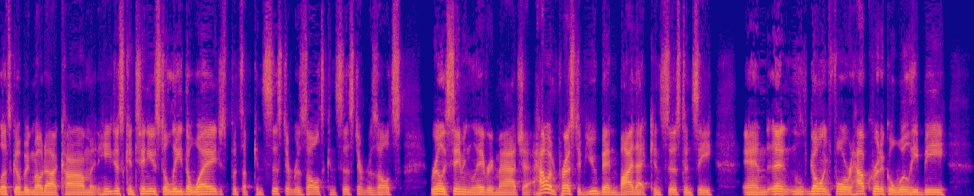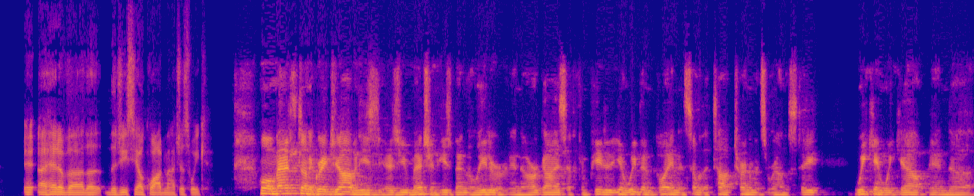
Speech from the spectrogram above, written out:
Let's Go. And he just continues to lead the way, just puts up consistent results, consistent results, really seemingly every match. How impressed have you been by that consistency? And, and going forward, how critical will he be ahead of uh, the, the GCL quad match this week? Well, Matt's done a great job, and he's, as you mentioned, he's been the leader, and our guys have competed. You know, we've been playing in some of the top tournaments around the state, week in, week out, and uh,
